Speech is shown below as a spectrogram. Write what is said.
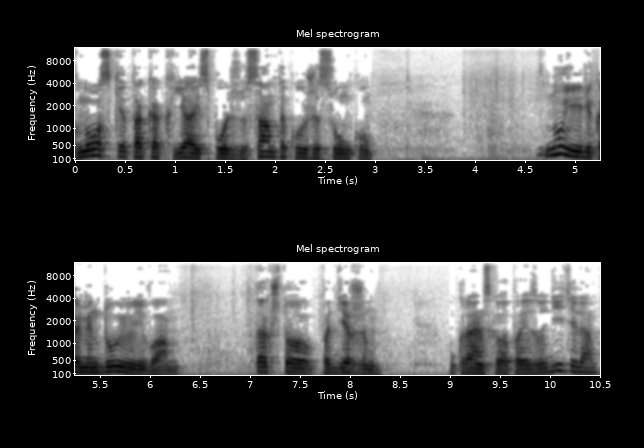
в носке, так как я использую сам такую же сумку. Ну и рекомендую и вам. Так что поддержим украинского производителя.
